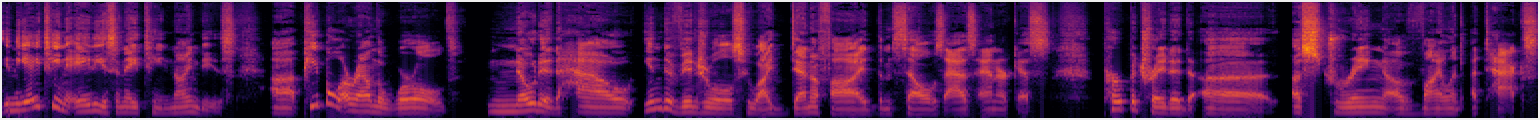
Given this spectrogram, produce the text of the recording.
In the 1880s and 1890s, uh, people around the world noted how individuals who identified themselves as anarchists perpetrated uh, a string of violent attacks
